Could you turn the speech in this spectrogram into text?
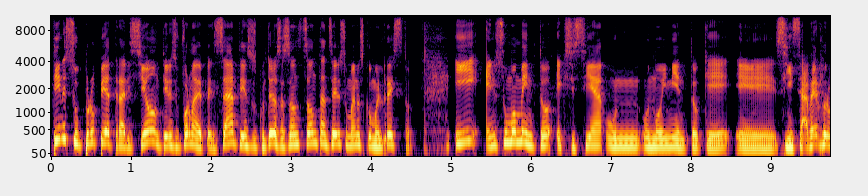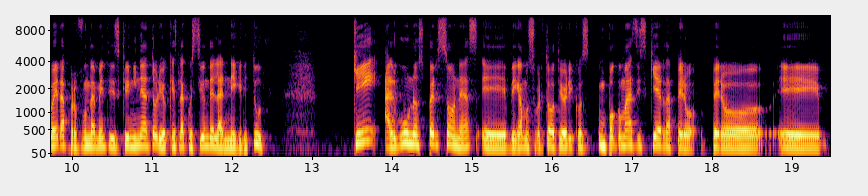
tiene su propia tradición, tiene su forma de pensar, tiene sus culturas, o sea, son, son tan seres humanos como el resto. Y en su momento existía un, movimiento que, eh, sin saberlo, era profundamente discriminatorio, que es la cuestión de la negritud que algunas personas, eh, digamos, sobre todo teóricos un poco más de izquierda, pero, pero eh,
